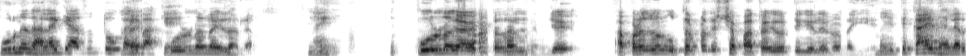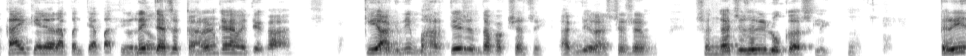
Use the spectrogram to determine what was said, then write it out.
पूर्ण झालाय की अजून तो काही बाकी आहे? पूर्ण नाही झाला. नाही? पूर्ण गायपट्टा झालं नाही. म्हणजे आपण अजून उत्तर प्रदेशच्या पातळीवरती गेलेलो नाहीये. म्हणजे ते काय झाल्यावर काय केल्यावर आपण त्या पातळीवर नाही जाऊ? त्याचं कारण काय माहितीये का? की अगदी भारतीय जनता पक्षाचे अगदी राष्ट्रीय स्वयं संघाचे जरी लोक असली तरी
